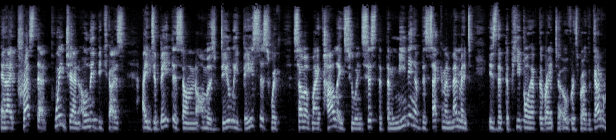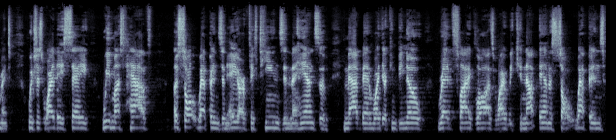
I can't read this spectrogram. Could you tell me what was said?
And I press that point, Jen, only because I debate this on an almost daily basis with some of my colleagues who insist that the meaning of the Second Amendment is that the people have the right to overthrow the government, which is why they say we must have assault weapons and AR 15s in the hands of madmen, why there can be no red flag laws, why we cannot ban assault weapons,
